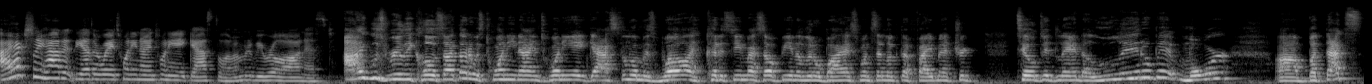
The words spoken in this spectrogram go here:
I actually had it the other way, 29-28 Gastelum. I'm going to be real honest. I was really close. I thought it was 29-28 Gastelum as well. I could have seen myself being a little biased once I looked at fight metric. Till did land a little bit more. Um, but that's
